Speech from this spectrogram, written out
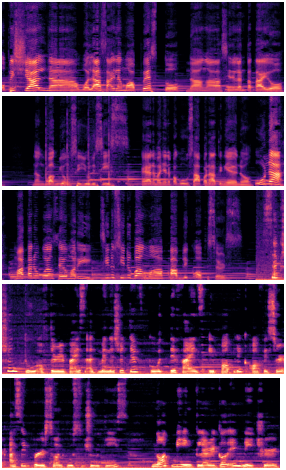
opisyal na wala sa ilang mga pwesto nang uh, sinalanta tayo ng bagyong si Ulysses. Kaya naman yan ang pag-uusapan natin ngayon, no? Una, matanong ko lang sa'yo, Marie. Sino-sino ba ang mga public officers? Section 2 of the Revised Administrative Code defines a public officer as a person whose duties, not being clerical in nature,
